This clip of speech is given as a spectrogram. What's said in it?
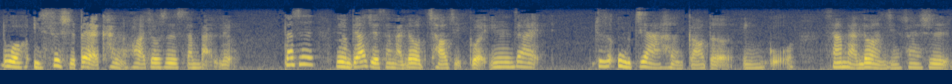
如果以四十倍来看的话，就是三百六。但是你们不要觉得三百六超级贵，因为在就是物价很高的英国，三百六已经算是。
